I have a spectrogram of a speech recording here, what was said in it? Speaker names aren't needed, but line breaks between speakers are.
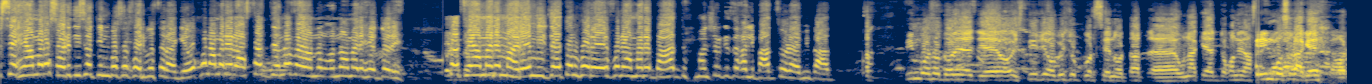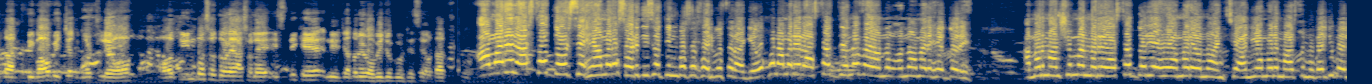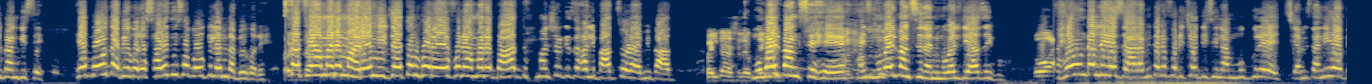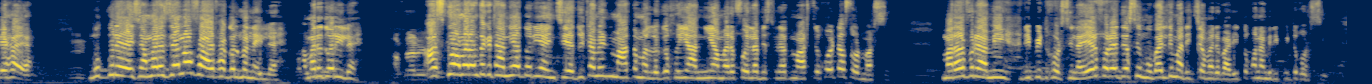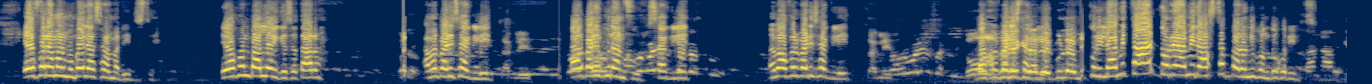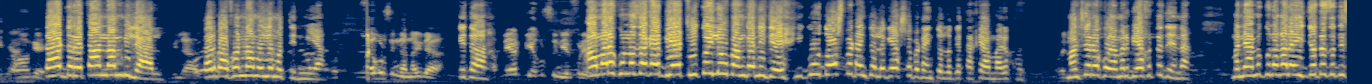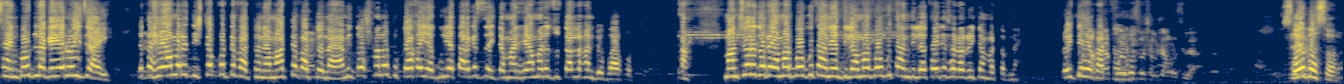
ধরছে হে আমার সাড়ে দিছে তিন বছর চার বছর আগে। ওখানে আমার রাস্তার জন্য অন্য আমার হে ধরে। তাতে আমার মারে নির্যাতন করে এরপরে আমার বাদ মানুষের কাছে খালি বাদ ছড়ে আমি বাদ
তিন বছর ধরে যে স্ত্রী যে অভিযোগ করছেন অর্থাৎ উনাকে যখন তিন বছর আগে অর্থাৎ বিবাহ বিচ্ছেদ ঘটলেও তিন বছর ধরে আসলে স্ত্রীকে নির্যাতনের অভিযোগ উঠেছে অর্থাৎ
আমার রাস্তার ধরছে হে আমার সাড়ে দিছে তিন বছর চার বছর আগে। ওখানে আমার রাস্তার জন্য অন্য আমার হে ধরে। আমার মান সম্মান মানে রাস্তার ধরে হে আমার অন্য আনছে আনি আমার মারছে মোবাইল টোবাইল ভাঙ্গিছে। হে বউ দাবি করে সাড়ে দিছে বউ কিলেন দাবি করে। তাতে আমার মারে নির্যাতন করে এরপরে আমার বাদ মানুষের কাছে খালি বাদ ছড়ে আমি বাদ মোবাইল ভাঙছে হে মোবাইল ভাঙছে না মোবাইল দিয়া যাইব। হে উন্ডা লইয়া যার আমি তারে পরিচয় দিছিলাম মুখ ঘুরে এসেছি আমি জানি হে বেহায়া। মুখ ঘুরে এসেছি আমার যেন পাগল বানাইলে আমারে ধরিলে। আজকে আমার থেকে ঠানিয়া ধরি আনছে দুইটা মিনিট মাত আমার লগে হইয়া আনি আমার পয়লা বিশ মিনিট মারছে কয়টা চোর মারছে। মারার পরে আমি রিপিট করছি না। এরপরে দেখছি মোবাইল দিয়ে মারিচ্ছে আমার বাড়ি তখন আমি রিপিট করছি। এরপরে আমার মোবাইল আসার মারি দিছে। এখন ভালো হয়ে গেছে। তার আমার বাড়ি ছাগলিত তার বাড়ি বুরানপুর ছাগলিত আমার বাপের বাড়ি ছাগলিত বাপের বাড়ি
আপনারা
ছাগলিত
রেগুলার
করিলে আমি তার ধরে আমি রাস্তা বারণি বন্ধ করি।
ওকে
তার ধরে তার নাম বিলাল। তার বাবার নাম হইলে মতিন মিয়া।
বিয়া করছেন না নাইরা
কিতা?
আপনি আর বিয়া করছেন এরপরে?
আমার কোনো জায়গায় বিয়া ঠিক হইলেও বাঙ্গানি দে। ইগু দশ পেটাইন তো লগে একশো পেটাইন তো লগে থাকে আমার কয়। মানুষের কয় আমার বিয়া করতে দে না। মানে আমি কোনো ইজ্জতে যদি সাইনবোর্ড লাগাইয়া রই যাই তা হে আমার ডিস্টার্ব করতে পারতো না মারতে পারতো না। আমি দশ খানা টুকা খাইয়া ঘুরিয়া তার কাছে যাইতাম আর হে আমার জুতার লাগান ব্যবহার করতো। মানুষের ধরে আমার বউকে টানিয়া দিল আমার বউকে টান দিল তাই ছাড়া রইতাম পারতাম না। রইতে হে পারতাম ছয় বছর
